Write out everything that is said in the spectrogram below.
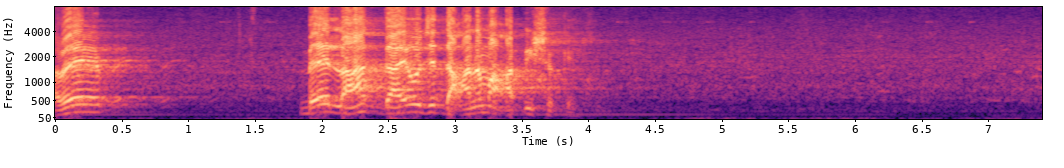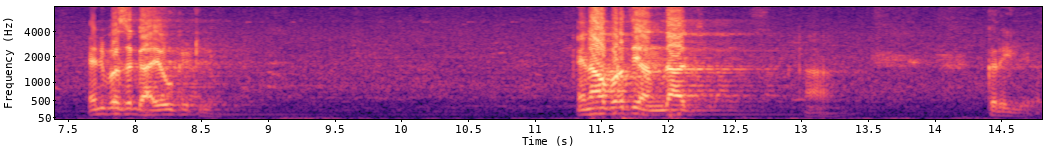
હવે બે લાખ ગાયો જે દાનમાં આપી શકે. એની પાસે ગાયો કેટલી? એના પરથી અંદાજ કરી લેવો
